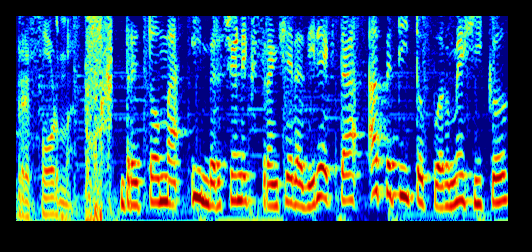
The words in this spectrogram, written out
Reforma retoma inversión extranjera directa, apetito por México,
